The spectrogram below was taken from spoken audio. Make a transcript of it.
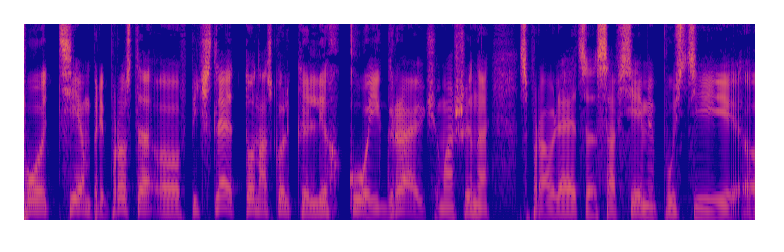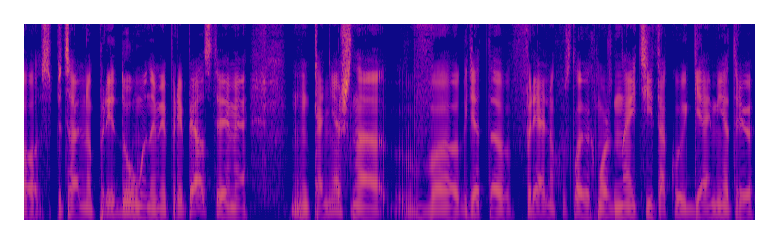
по тем, просто э, впечатляет то, насколько легко играючи машина справляется со всеми, пусть и э, специально придуманными препятствиями. Конечно, в, где-то в реальных условиях можно найти такую геометрию,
